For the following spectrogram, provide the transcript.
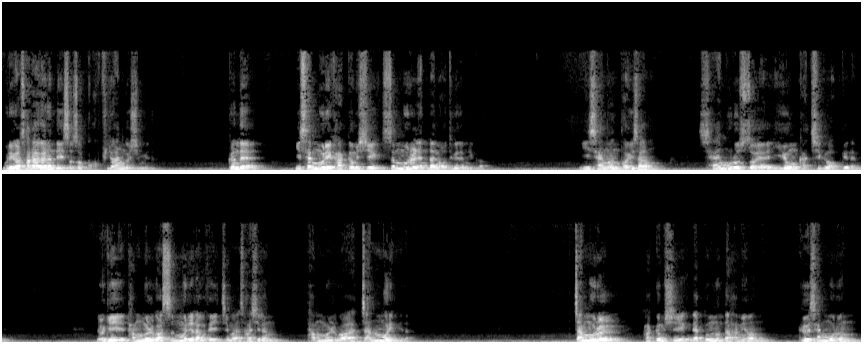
우리가 살아가는 데 있어서 꼭 필요한 것입니다. 그런데 이 샘물이 가끔씩 쓴물을 낸다면 어떻게 됩니까? 이 샘은 더 이상 샘으로서의 이용 가치가 없게 됩니다. 여기 단물과 쓴물이라고 되어 있지만 사실은 단물과 짠물입니다. 짠물을 가끔씩 내뿜는다 하면 그 샘물은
